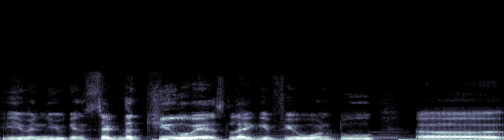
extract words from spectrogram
even you can set the QoS like if you want to uh, uh,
